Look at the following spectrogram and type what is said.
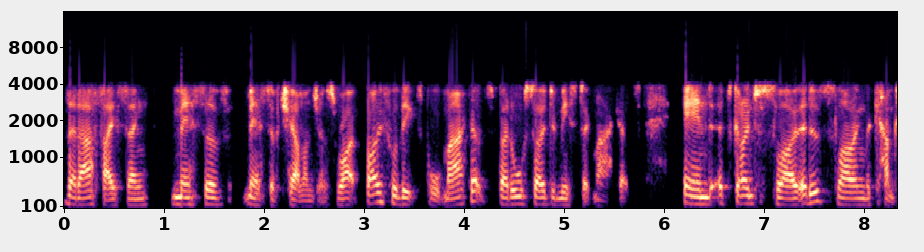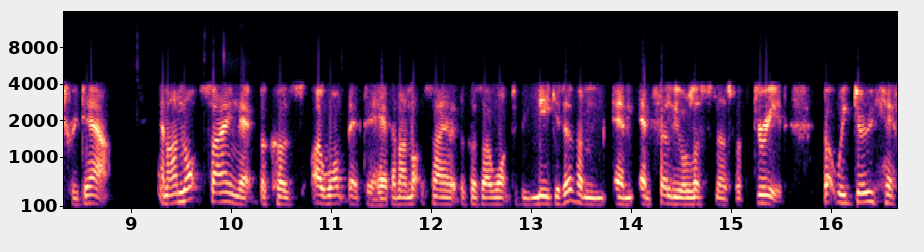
that are facing massive, massive challenges, right? Both with export markets, but also domestic markets. And it's going to slow, it is slowing the country down. And I'm not saying that because I want that to happen. I'm not saying it because I want to be negative and, and, and fill your listeners with dread. But we do have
